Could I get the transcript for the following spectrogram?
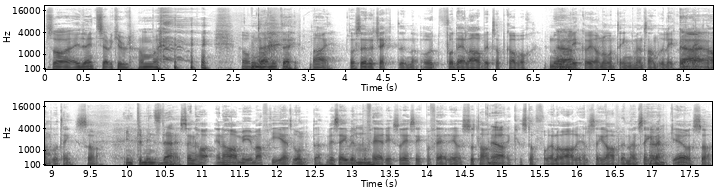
så är er ikke så det kul om, om man inte... Nei. Og så er det kjekt å å fordele arbeidsoppgaver. Noen Ja. liker å gjøre noen ting, mens andre liker å gjøre ja. ja. andre ting. Så, Inte minst det. så en, har, en har mye mer frihet rundt det. Hvis jeg vil på ferie, så reiser jeg på ferie, og så tar. Kristoffer eller Ariel seg av det mens jeg er vekke, og så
